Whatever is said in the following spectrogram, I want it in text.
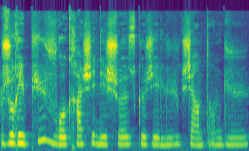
j'aurais pu vous recracher des choses que j'ai lues, que j'ai entendues,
